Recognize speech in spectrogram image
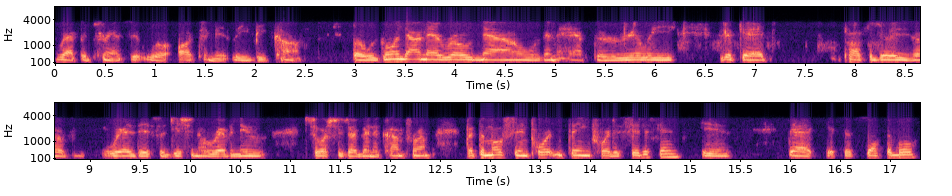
rapid transit will ultimately become. But we're going down that road now. We're going to have to really look at possibilities of where this additional revenue sources are going to come from. But the most important thing for the citizens is that it's accessible,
